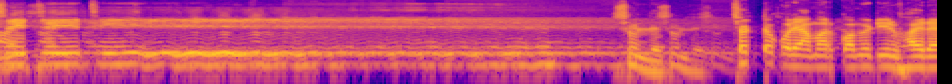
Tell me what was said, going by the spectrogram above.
সেজেছে। শুনলে ছোট্ট করে আমার কমিটির ভাইরা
